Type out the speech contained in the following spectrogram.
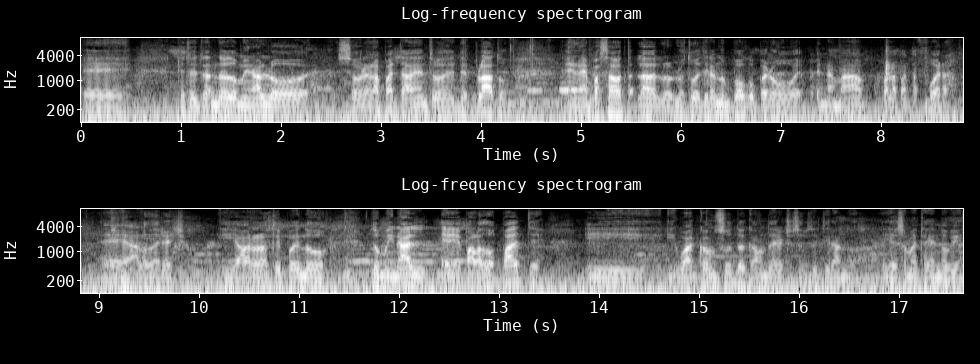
que estoy tratando de dominarlo sobre la parte de adentro del, plato. El año pasado lo, estuve tirando un poco, pero nada más por la parte afuera, a lo derecho. Y ahora lo estoy pudiendo dominar para las dos partes. Y igual con un zurdo que a un derecho se lo estoy tirando. Y eso me está yendo bien.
